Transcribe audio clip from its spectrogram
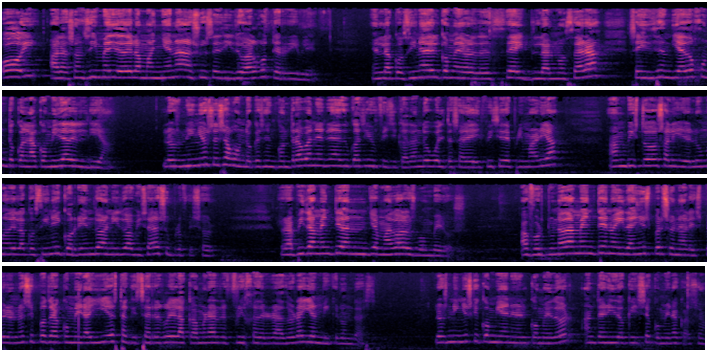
Hoy, a las once y media de la mañana, ha sucedido algo terrible. En la cocina del comedor del CEIP La Almozara se ha incendiado junto con la comida del día. Los niños de segundo que se encontraban en la educación física dando vueltas al edificio de primaria han visto salir el humo de la cocina y corriendo han ido a avisar a su profesor. Rápidamente han llamado a los bomberos. Afortunadamente no hay daños personales, pero no se podrá comer allí hasta que se arregle la cámara refrigeradora y el microondas. Los niños que comían en el comedor han tenido que irse a comer a casa.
